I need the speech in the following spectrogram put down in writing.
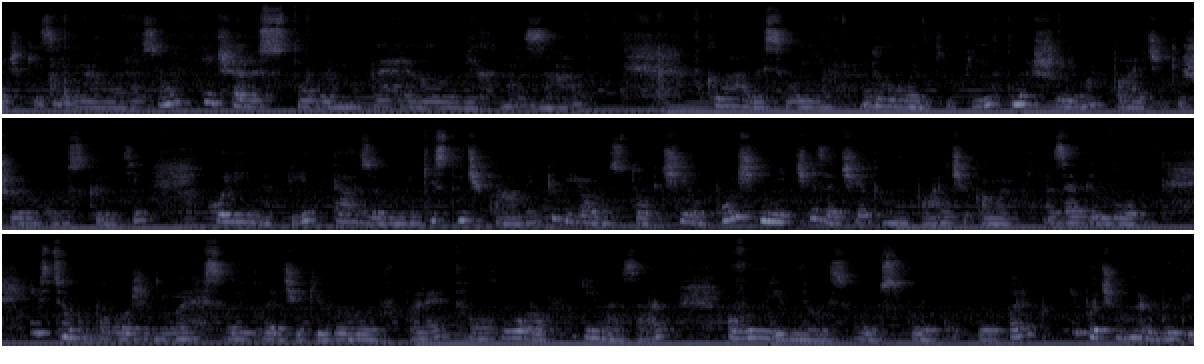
Ніжки з'єднали разом і через сторону перевели їх назад. Вклали свої долоньки під плечима, пальчики широко розкриті, коліна під тазовими кісточками, підйоми стоп чи опущені, чи зачеплені пальчиками за підлогу. І в цьому положенні ми свої плечики вивели вперед, вгору і назад, вирівняли свою спинку поперек і почали робити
